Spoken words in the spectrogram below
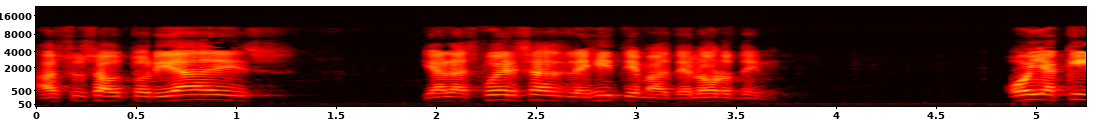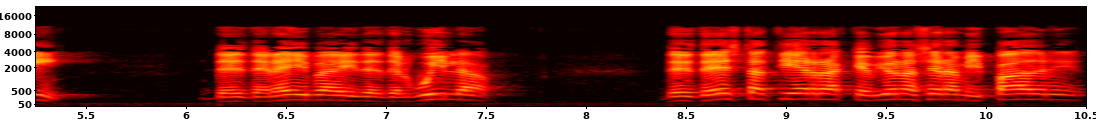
a sus autoridades y a las fuerzas legítimas del orden. Hoy aquí, desde Neiva y desde el Huila, desde esta tierra que vio nacer a mi padre,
